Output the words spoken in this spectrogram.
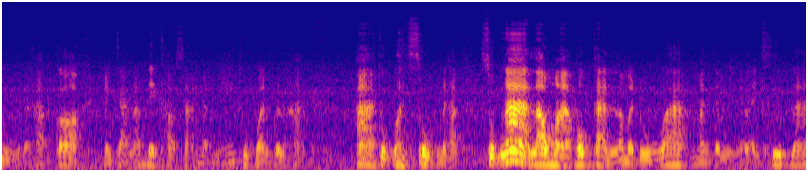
ดูนะครับ ก็เป็นการอัปเดตข่าวสารแบบนี้ทุกวันพฤหัสอ่าทุกวันศุกร์นะครับศุกร์หน้าเรามาพบกันเรามาดูว่ามันจะมีอะไรคืบหน้า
